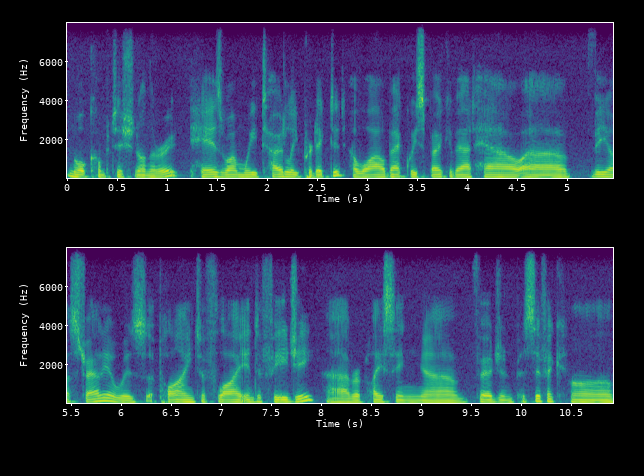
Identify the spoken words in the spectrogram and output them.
more competition on the route, here's one we totally predicted a while back. We spoke about how uh, V Australia was applying to fly into Fiji, uh, replacing uh, Virgin Pacific uh,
